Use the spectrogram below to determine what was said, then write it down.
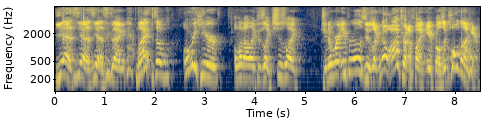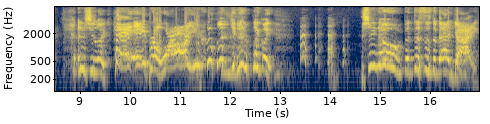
yes, yes, yes, exactly. My so over here, what I like is like she's like, "Do you know where April is?" He was like, "No, I'm trying to find April." I was like, "Hold on here," and she's like, "Hey, April, where are you?" like, like, wait. She knew that this is the bad guy.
